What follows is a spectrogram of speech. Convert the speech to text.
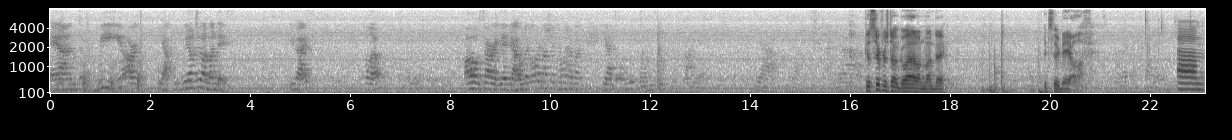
And we are, yeah, we don't do it on Mondays. You guys? Hello? Oh, sorry, yeah, yeah, I was like, oh my gosh, I don't have a, Yeah, it's only Wednesday through Friday. Yeah, yeah. yeah. Because surfers don't go out on Monday. It's their day off. Um,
